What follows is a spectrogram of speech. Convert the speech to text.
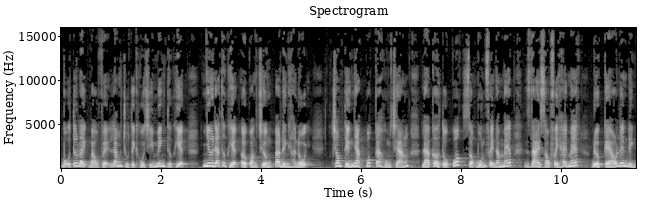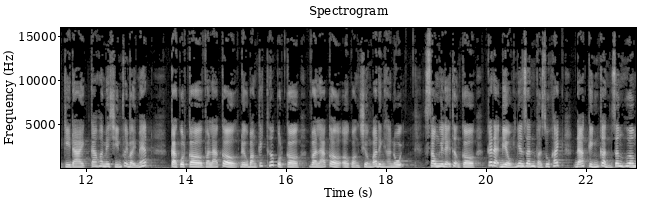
Bộ Tư lệnh Bảo vệ Lăng Chủ tịch Hồ Chí Minh thực hiện như đã thực hiện ở quảng trường Ba Đình, Hà Nội. Trong tiếng nhạc quốc ca hùng tráng, lá cờ Tổ quốc rộng 4,5 m, dài 6,2 m, được kéo lên đỉnh kỳ đài cao 29,7 m. Cả cột cờ và lá cờ đều bằng kích thước cột cờ và lá cờ ở quảng trường Ba Đình, Hà Nội. Sau nghi lễ thượng cờ, các đại biểu, nhân dân và du khách đã kính cẩn dâng hương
